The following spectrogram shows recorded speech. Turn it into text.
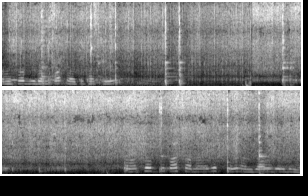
আমি সবজি দাম কষাইতে থাকি। আমার সবজি কষানো হয়ে গেছে, আমি জল দিয়ে দিব।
